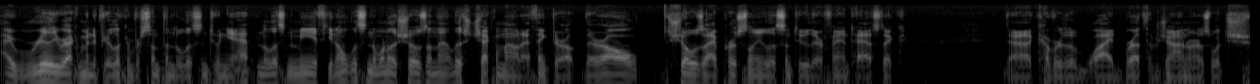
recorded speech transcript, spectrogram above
I really recommend if you're looking for something to listen to and you happen to listen to me. If you don't listen to one of the shows on that list, check them out. I think they're they're all shows I personally listen to. They're fantastic. Uh, covers a wide breadth of genres, which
